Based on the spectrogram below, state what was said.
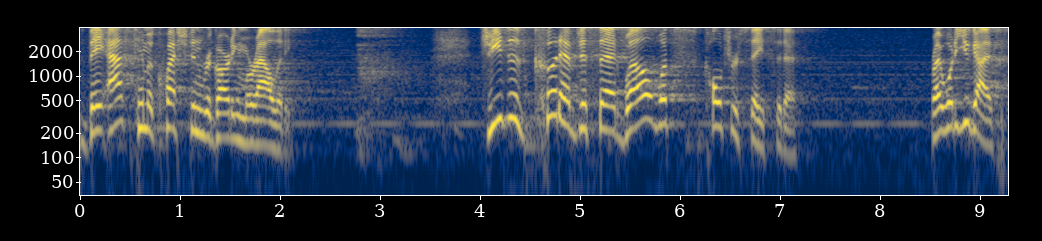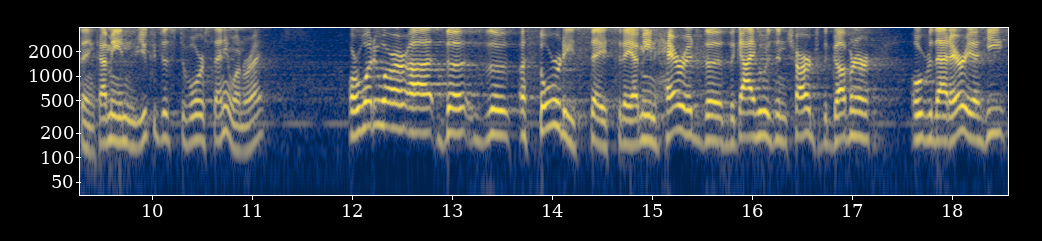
they ask him a question regarding morality. Jesus could have just said, well, what's culture say today? Right? What do you guys think? I mean, you could just divorce anyone, right? Or what do our, uh, the, the authorities say today? I mean, Herod, the, the guy who was in charge, the governor over that area, he,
